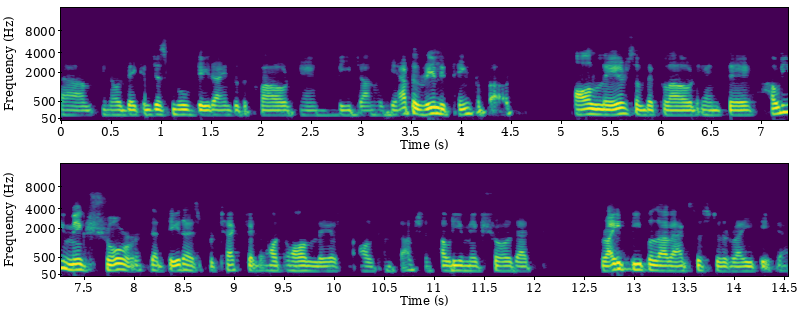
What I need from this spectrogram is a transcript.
um, you know they can just move data into the cloud and be done with. It. You have to really think about all layers of the cloud and say, how do you make sure that data is protected at all layers, all consumption? How do you make sure that right people have access to the right data?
